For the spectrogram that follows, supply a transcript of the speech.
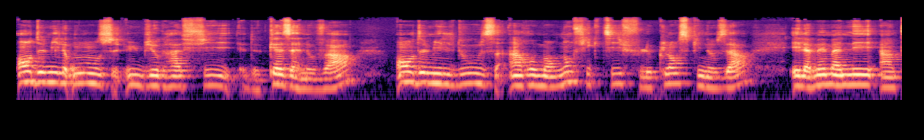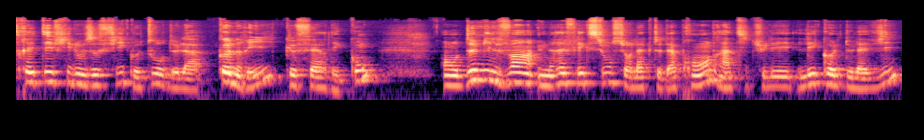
En 2011, une biographie de Casanova. En 2012, un roman non fictif, Le clan Spinoza. Et la même année, un traité philosophique autour de la connerie, que faire des cons. En 2020, une réflexion sur l'acte d'apprendre, intitulée L'école de la vie.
